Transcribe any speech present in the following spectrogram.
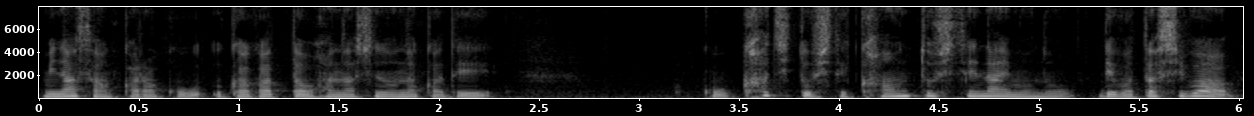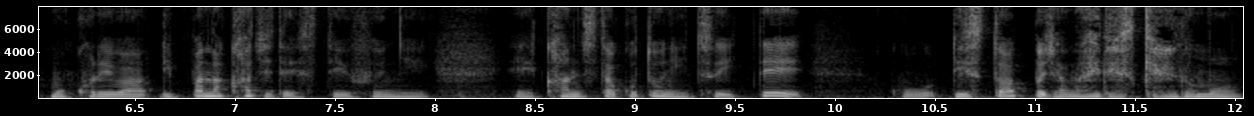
皆さんからこう伺ったお話の中でこう家事としてカウントしてないもので私はもうこれは立派な家事ですっていうふうに、え感じたことについてこうリストアップじゃないですけれども、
